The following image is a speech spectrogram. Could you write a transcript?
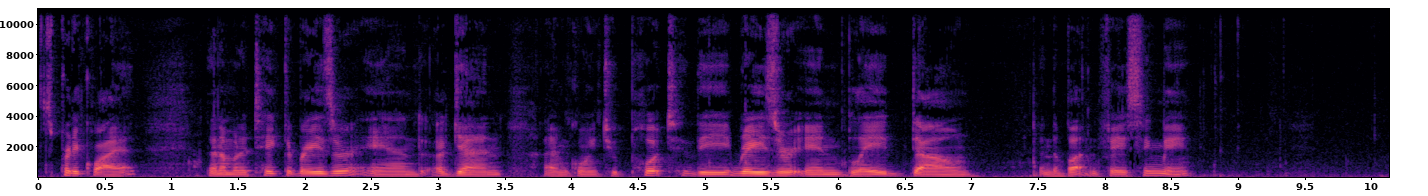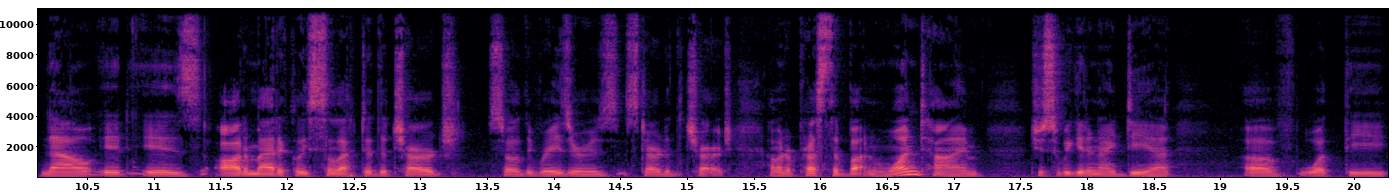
it's pretty quiet. Then I'm going to take the razor and again, I'm going to put the razor in blade down and the button facing me. Now it is automatically selected the charge, so the razor has started the charge. I'm going to press the button one time just so we get an idea. of what the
